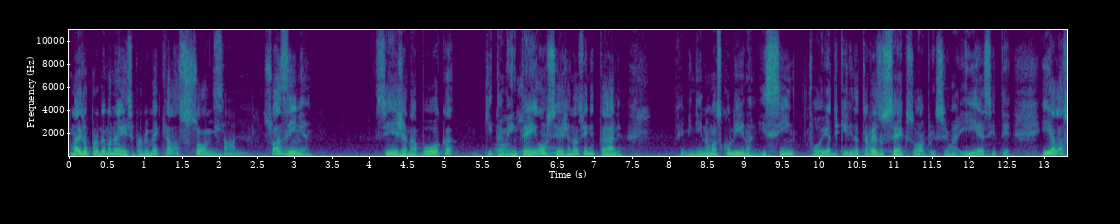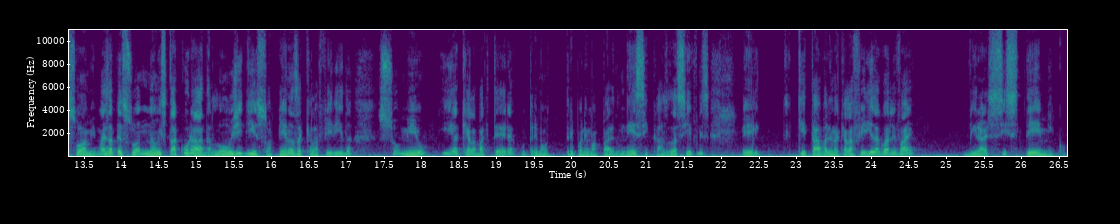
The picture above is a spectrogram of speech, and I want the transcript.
mas o problema não é esse, o problema é que ela some, Some. sozinha. Seja na boca, que também Onde tem, ou é. seja na genitália. Feminina ou masculina. E sim, foi adquirida através do sexo, óbvio, por isso se chama IST. E ela some, mas a pessoa não está curada, longe disso. Apenas aquela ferida sumiu e aquela bactéria, o treponema pálido, nesse caso da sífilis, ele que estava ali naquela ferida, agora ele vai virar sistêmico.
